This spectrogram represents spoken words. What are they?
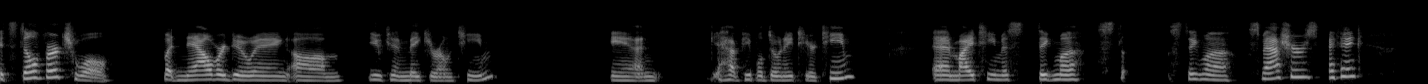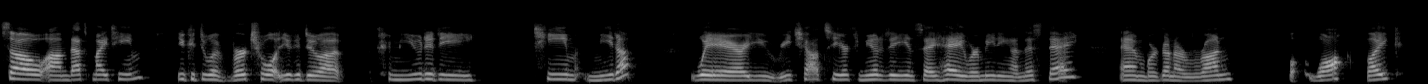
it's still virtual, but now we're doing, um, you can make your own team and have people donate to your team. And my team is Stigma St- Stigma Smashers, I think. So um, that's my team. You could do a virtual, you could do a community team meetup where you reach out to your community and say, hey, we're meeting on this day and we're going to run, walk, bike,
